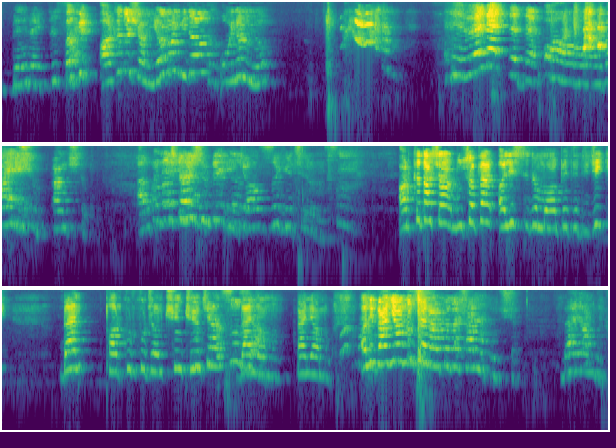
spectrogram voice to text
Beni beklesin. Bakın arkadaşlar yanan bir daha oynamıyor. Aa, ben düştüm. Ben düştüm. Arkadaşlar şimdi imkansıza geçiyoruz. Arkadaşlar bu sefer Ali sizinle muhabbet edecek. Ben parkur kuracağım çünkü İmkansız ben ya. yandım. Ben yandım. Ali ben yandım sen arkadaşlarla konuşacaksın. Ben yandım.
